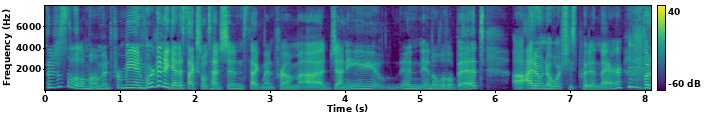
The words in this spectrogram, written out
there's just a little moment for me, and we're gonna get a sexual tension segment from uh, Jenny in in a little bit. Uh, I don't know what she's put in there, but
